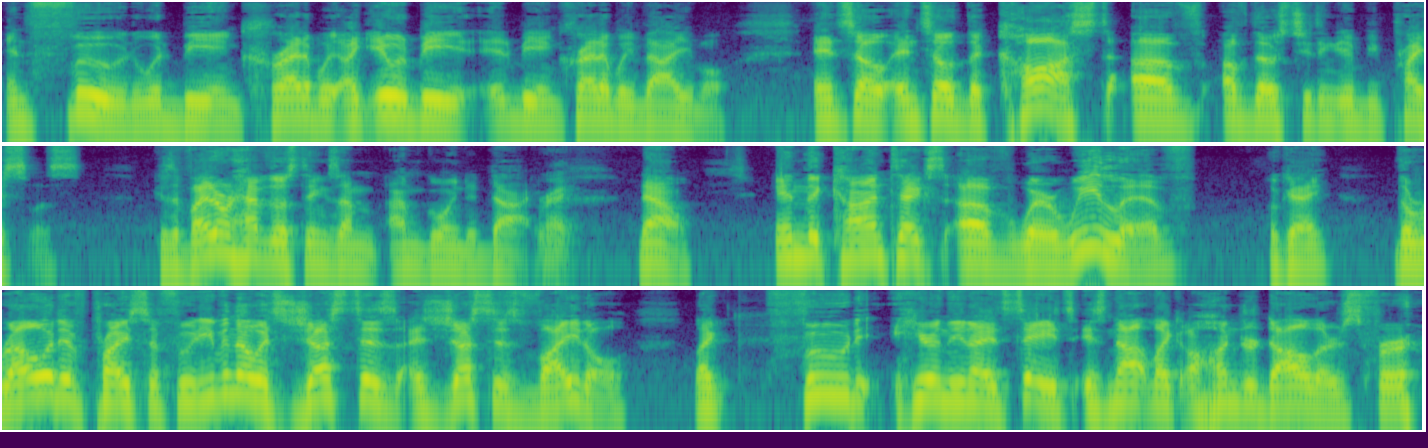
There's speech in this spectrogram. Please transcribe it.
and food would be incredibly like it would be it'd be incredibly valuable, and so and so the cost of of those two things would be priceless because if I don't have those things, I'm I'm going to die. Right. Now, in the context of where we live, okay, the relative price of food, even though it's just as as just as vital, like food here in the United States is not like a hundred dollars for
